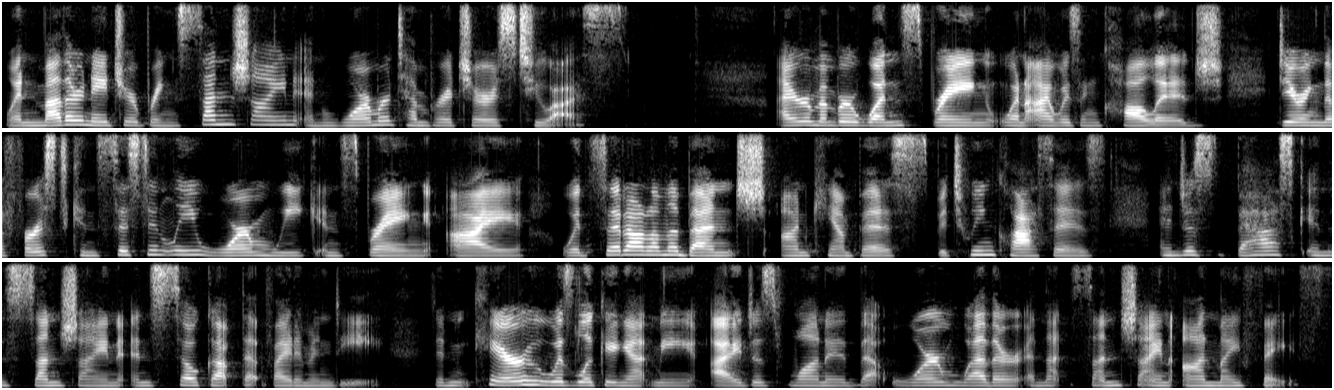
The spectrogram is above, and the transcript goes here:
when Mother Nature brings sunshine and warmer temperatures to us. I remember one spring when I was in college, during the first consistently warm week in spring, I would sit out on the bench on campus between classes and just bask in the sunshine and soak up that vitamin D. Didn't care who was looking at me. I just wanted that warm weather and that sunshine on my face.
